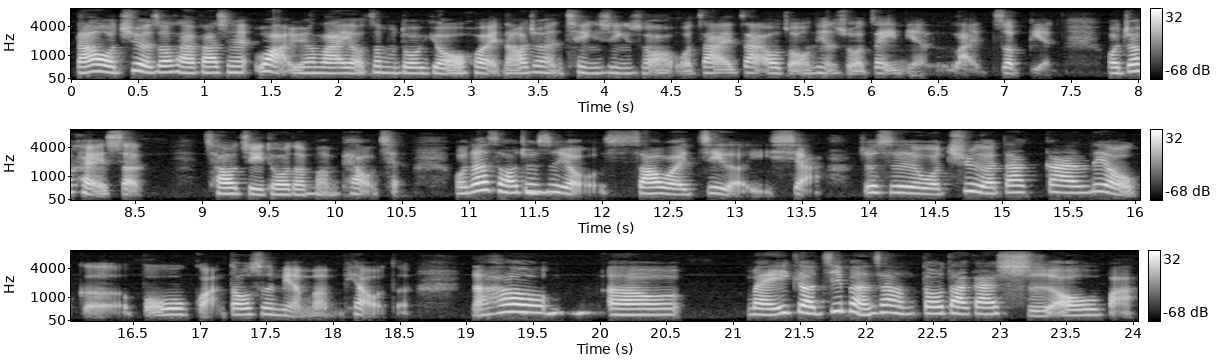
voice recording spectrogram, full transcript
然后我去了之后才发现，哇，原来有这么多优惠，然后就很庆幸说我在在欧洲念书这一年来这边，我就可以省超级多的门票钱。我那时候就是有稍微记了一下，嗯、就是我去了大概六个博物馆，都是免门票的，然后、嗯、呃。每一个基本上都大概十欧吧，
